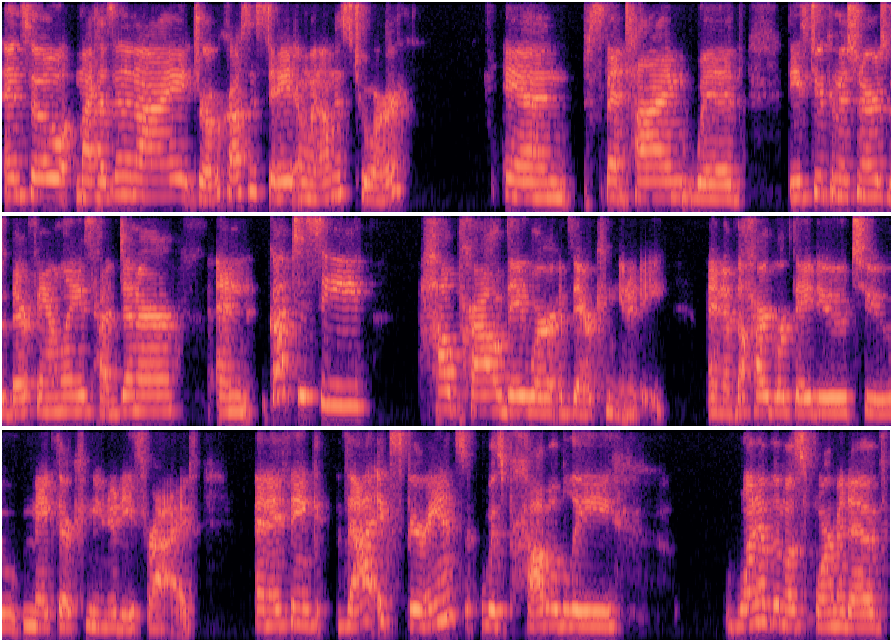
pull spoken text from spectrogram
And so my husband and I drove across the state and went on this tour and spent time with these two commissioners with their families, had dinner, and got to see how proud they were of their community and of the hard work they do to make their community thrive. And I think that experience was probably one of the most formative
